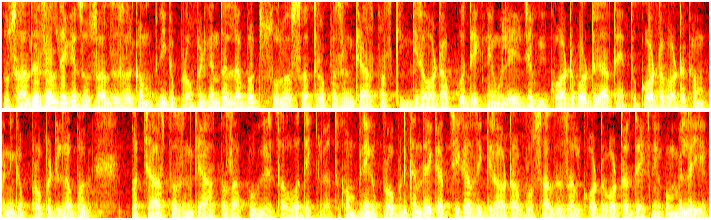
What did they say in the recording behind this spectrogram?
तो साल दर साल देखें तो साल दर साल कंपनी के प्रॉफिट के अंदर लगभग सोलह सत्रह परसेंट के आसपास की गिरावट आपको देखने को मिले जबकि क्वार्टर क्वार्टर जाते हैं तो क्वार्टर क्वार्टर कंपनी का प्रॉफिट लगभग पचास परसेंट के आसपास आपको गिरता हुआ देखने को तो कंपनी के प्रॉफिट के अंदर एक अच्छी खासी गिरावट आपको साल दर साल क्वार्टर क्वार्टर देखने को मिल रही है।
